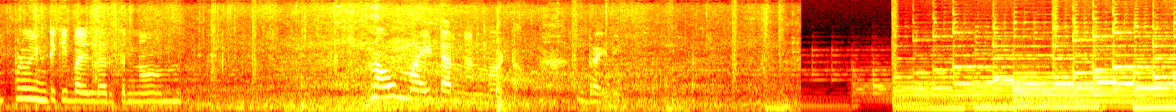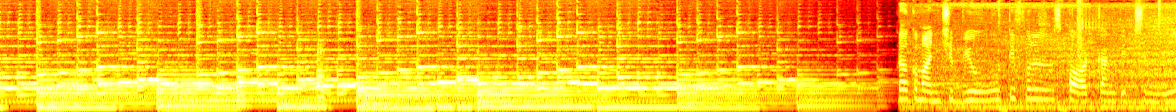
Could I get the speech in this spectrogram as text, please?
ఇప్పుడు ఇంటికి బయలుదేరుతున్నాం. నౌ మై టర్న్ అనమాట డ్రైవింగ్. మంచి బ్యూటిఫుల్ స్పాట్ కనిపించింది.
